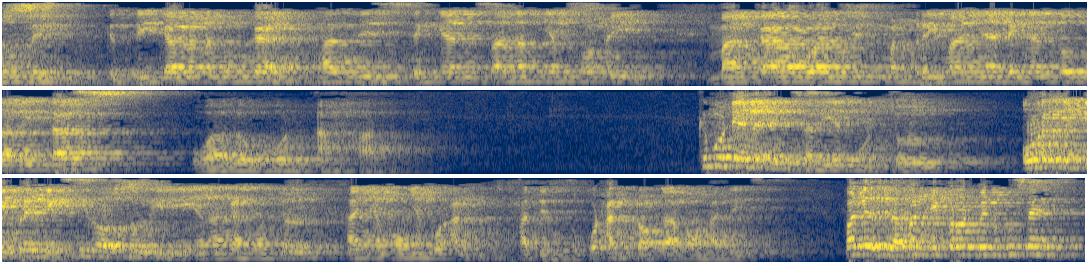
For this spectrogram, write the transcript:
muslim ketika menemukan hadis dengan sanad yang sahih maka wajib menerimanya dengan totalitas walaupun ahad. Kemudian dari sekalian muncul orang yang diprediksi Rasul ini yang akan muncul hanya maunya Quran hadis Quran dong mau hadis. Pada zaman Imran bin Husain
